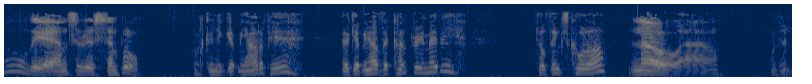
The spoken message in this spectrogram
Oh, the answer is simple. Well, can you get me out of here? Uh, get me out of the country, maybe? Till things cool off? No, Al. Well, then,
